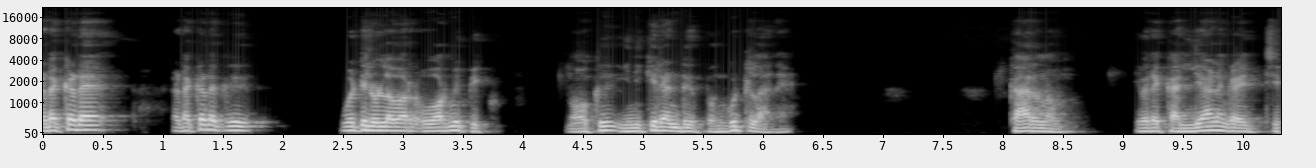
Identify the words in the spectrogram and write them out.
ഇടക്കിടെ ഇടക്കിടക്ക് വീട്ടിലുള്ളവർ ഓർമ്മിപ്പിക്കും. നോക്ക് എനിക്ക് രണ്ട് പെൺകുട്ടികളാണ്. കാരണം ഇവരെ കല്യാണം കഴിച്ച്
